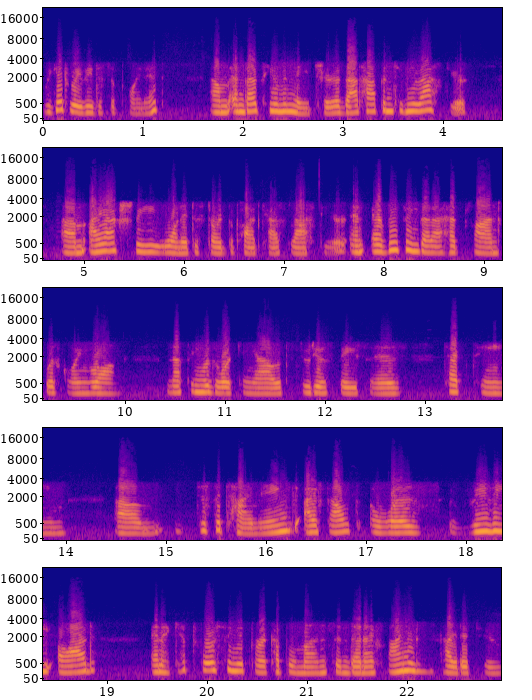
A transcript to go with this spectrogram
we get really disappointed. Um, and that's human nature. That happened to me last year. Um, I actually wanted to start the podcast last year, and everything that I had planned was going wrong. Nothing was working out. Studio spaces, tech team, um, just the timing I felt was really odd, and I kept forcing it for a couple months, and then I finally decided to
